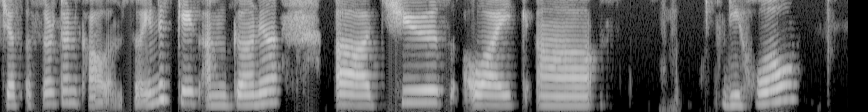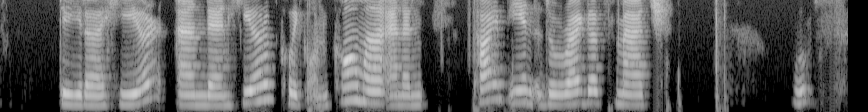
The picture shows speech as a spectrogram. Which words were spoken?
just a certain column. So in this case, I'm gonna uh, choose like uh, the whole data here and then here click on comma and then type in the regex match. Oops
